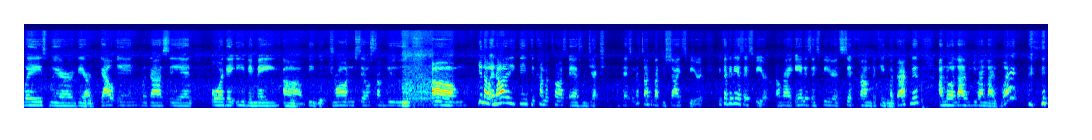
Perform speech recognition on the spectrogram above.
ways where they are doubting what God said, or they even may uh, be withdrawing themselves from you. Um, you know, and all of these things can come across as rejection. Okay, so let's talk about the shy spirit because it is a spirit, all right, and it's a spirit sent from the kingdom of darkness. I know a lot of you are like, what?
